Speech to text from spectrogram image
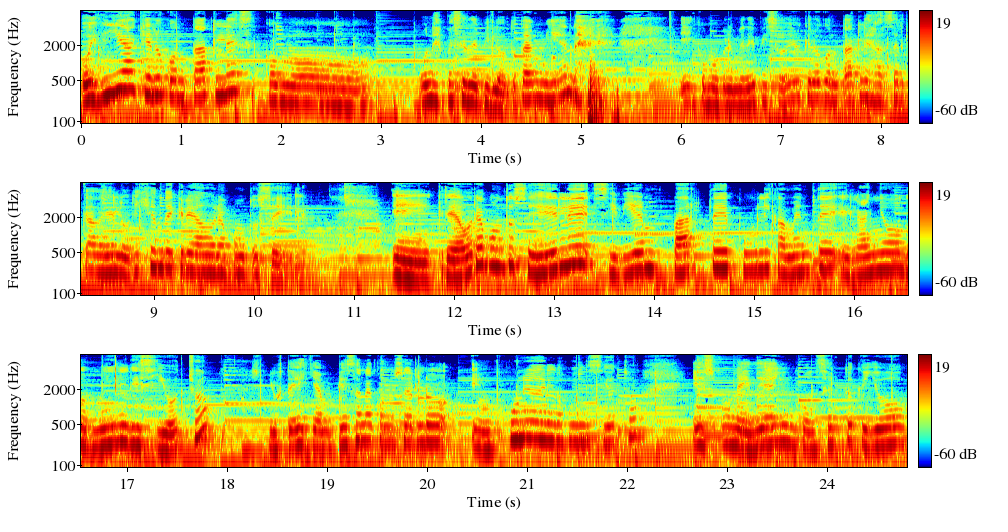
Hoy día quiero contarles como una especie de piloto también y como primer episodio quiero contarles acerca del origen de creadora.cl. Eh, creadora.cl, si bien parte públicamente el año 2018 y ustedes ya empiezan a conocerlo en junio del 2018, es una idea y un concepto que yo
